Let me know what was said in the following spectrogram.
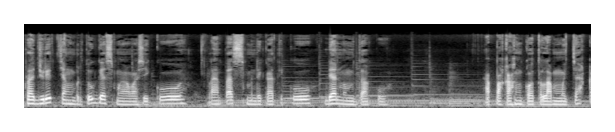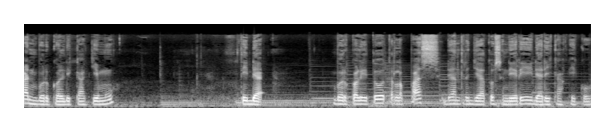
Prajurit yang bertugas mengawasiku lantas mendekatiku dan membentakku. Apakah engkau telah memecahkan borgol di kakimu? Tidak. Borgol itu terlepas dan terjatuh sendiri dari kakiku.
